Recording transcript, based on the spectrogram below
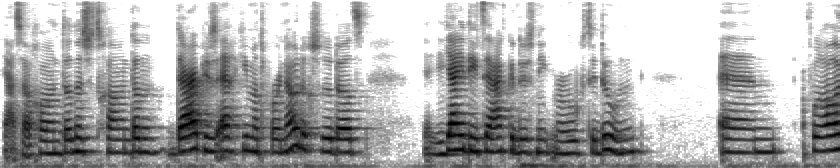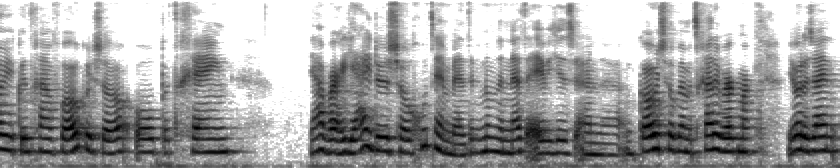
ja, zou gewoon, dan is het gewoon, dan, daar heb je dus eigenlijk iemand voor nodig, zodat jij die taken dus niet meer hoeft te doen. En vooral je kunt gaan focussen op hetgeen ja, waar jij dus zo goed in bent. En ik noemde net eventjes een, eh, een coach op met schaduwwerk. Maar joh, er zijn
